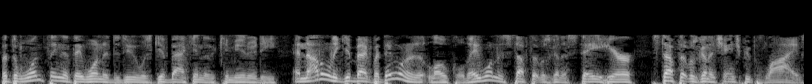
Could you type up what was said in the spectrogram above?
but the one thing that they wanted to do was give back into the community, and not only give back, but they wanted it local. They wanted stuff that was going to stay here, stuff that was going to change people's lives.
